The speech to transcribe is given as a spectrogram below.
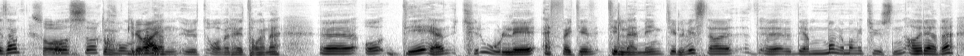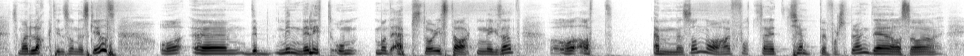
og så kommer den ut over høyttalerne. Uh, og det er en utrolig effektiv tilnærming, tydeligvis. Det er, eh, det er mange mange tusen allerede som har lagt inn sånne skills. Og uh, det minner litt om AppStore i starten. ikke sant? Og at Amazon nå har fått seg et kjempeforsprang, det er altså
